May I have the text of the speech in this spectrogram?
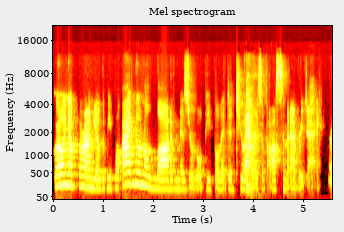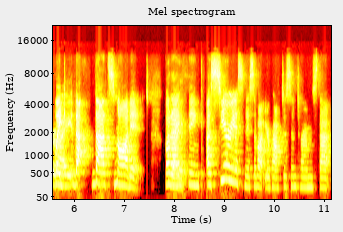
growing up around yoga people i've known a lot of miserable people that did 2 hours of asana every day right. like that that's not it but right. i think a seriousness about your practice in terms that,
